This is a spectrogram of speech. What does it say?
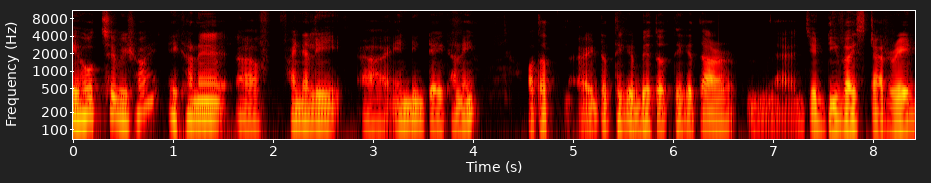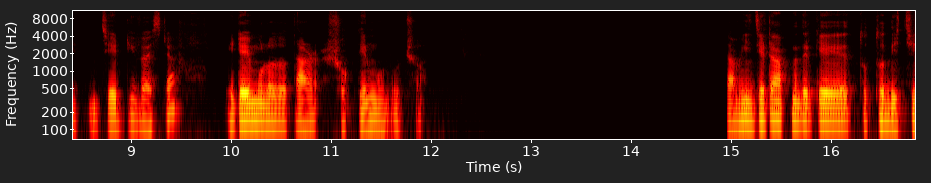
এ হচ্ছে বিষয়। এখানে ফাইনালি এন্ডিংটা এখানেই। অর্থাৎ এটা থেকে ভেতর থেকে তার যে ডিভাইসটা রেড যে ডিভাইসটা এটাই মূলত তার শক্তির মূল উৎস। আমি যেটা আপনাদেরকে তথ্য দিচ্ছি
